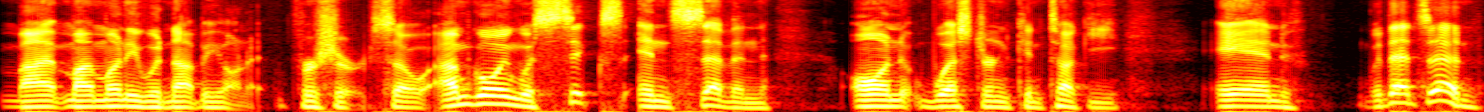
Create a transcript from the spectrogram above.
my my money would not be on it for sure. So I'm going with six and seven on Western Kentucky. And with that said,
